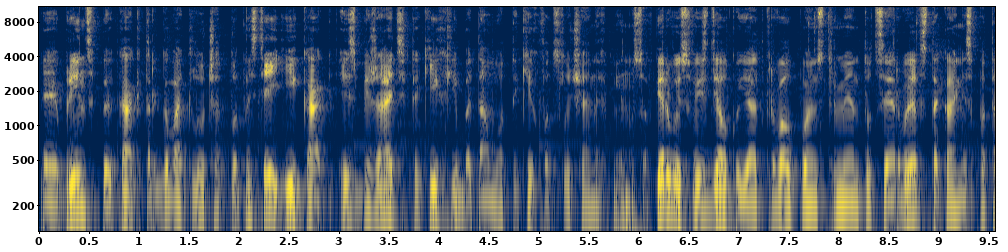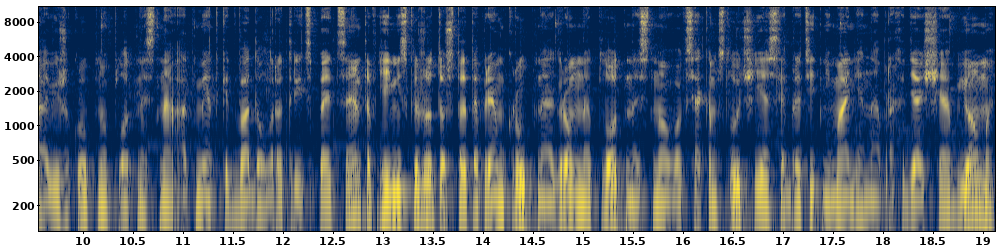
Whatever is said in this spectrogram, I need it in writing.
э, принципы, как торговать лучше от плотностей и как избежать каких-либо там вот таких вот случайных минусов. Первую свою сделку я открывал по инструменту CRV в стакане спота, вижу крупную плотность на отметке 2 доллара 35 центов. Я не скажу то, что это прям крупная, огромная плотность, но во всяком случае, если обратить внимание на проходящие объемы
